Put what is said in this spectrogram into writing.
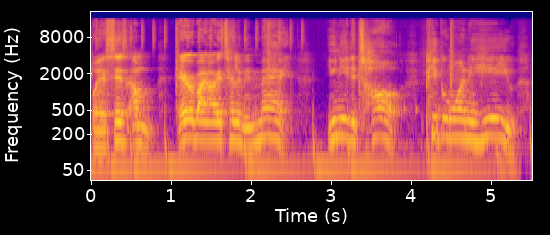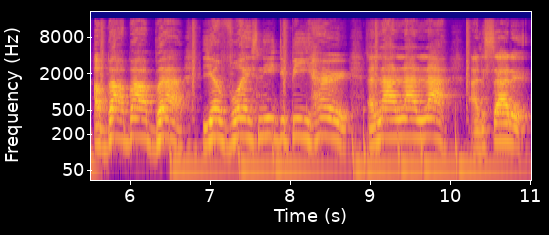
But since I'm everybody always telling me, man, you need to talk. People want to hear you. A blah blah blah. Your voice need to be heard. A la la la. I decided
